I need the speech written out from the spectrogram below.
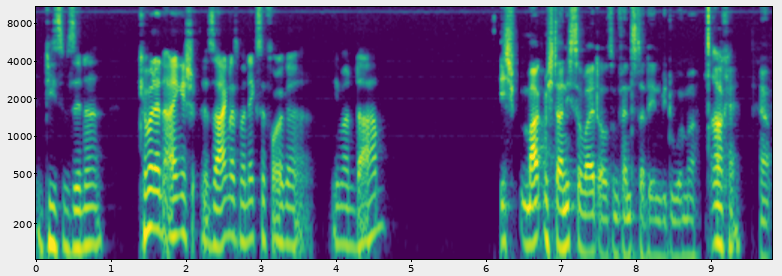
In diesem Sinne, können wir denn eigentlich sagen, dass wir nächste Folge jemanden da haben? Ich mag mich da nicht so weit aus dem Fenster lehnen wie du immer. Okay. Ja.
